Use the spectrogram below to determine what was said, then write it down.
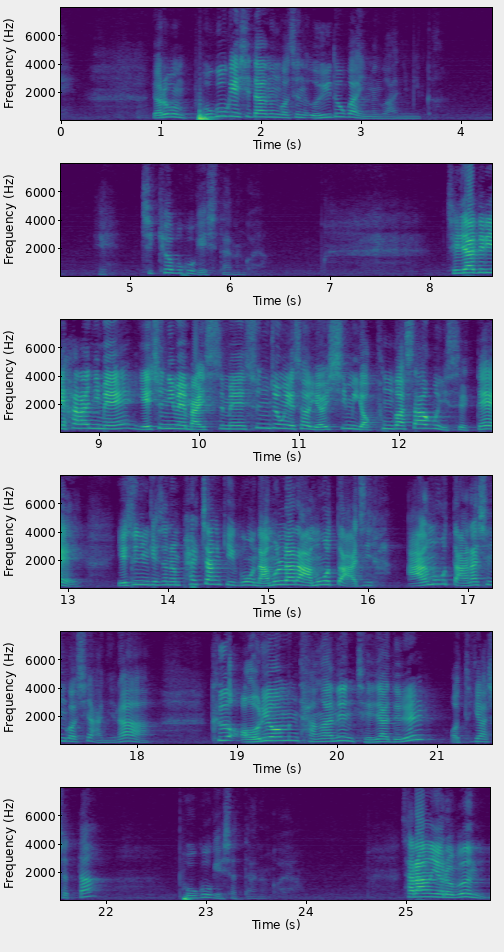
예. 여러분 보고 계시다는 것은 의도가 있는 거 아닙니까? 예. 지켜보고 계시다는 거예요. 제자들이 하나님의 예수님의 말씀에 순종해서 열심히 역풍과 싸우고 있을 때 예수님께서는 팔짱 끼고 나몰라라 아무것도 아직 아무것도 안 하신 것이 아니라 그 어려움 당하는 제자들을 어떻게 하셨다? 보고 계셨다는 거예요. 사랑하는 여러분,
